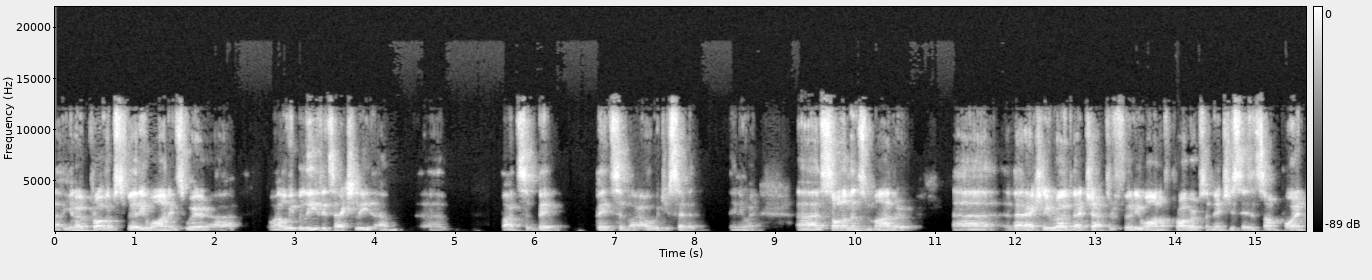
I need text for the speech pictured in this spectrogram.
Uh, you know, Proverbs 31, it's where, uh, well, we believe it's actually um, uh, Bathsheba, how would you say that? Anyway, uh, Solomon's mother uh, that actually wrote that chapter 31 of Proverbs. And then she says at some point,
